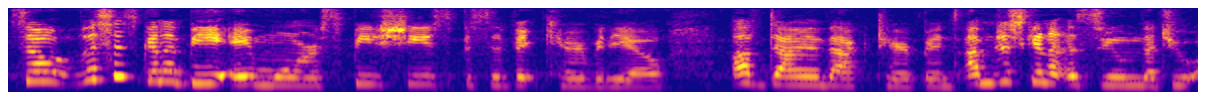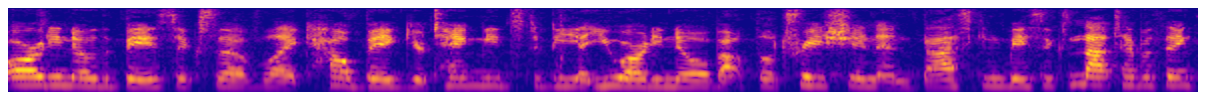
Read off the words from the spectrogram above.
So this is going to be a more species-specific care video of diamondback terrapins. I'm just going to assume that you already know the basics of like how big your tank needs to be, that you already know about filtration and basking basics and that type of thing.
